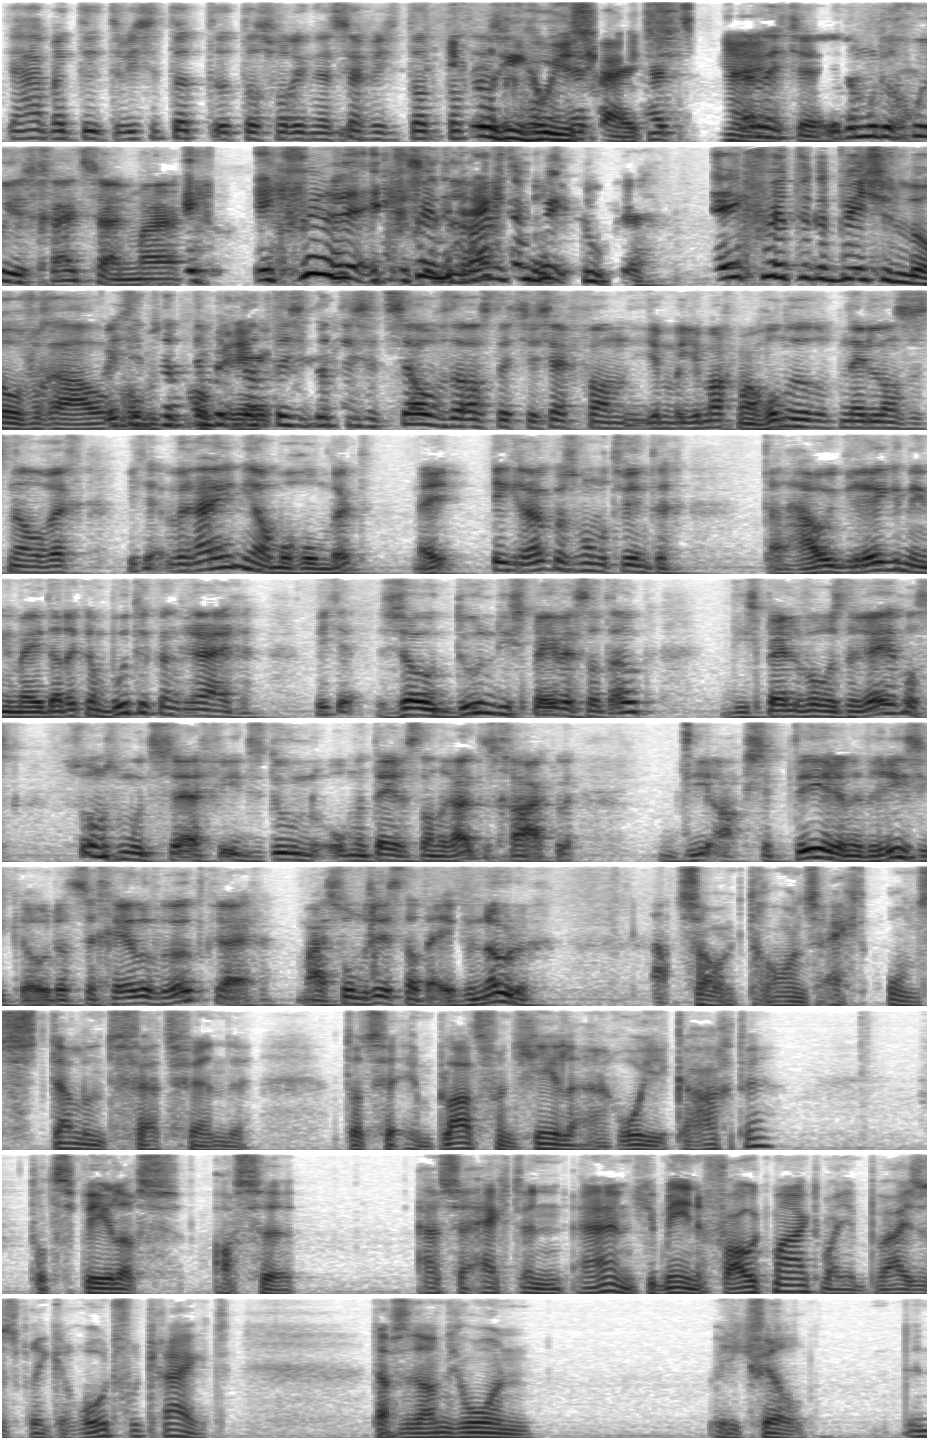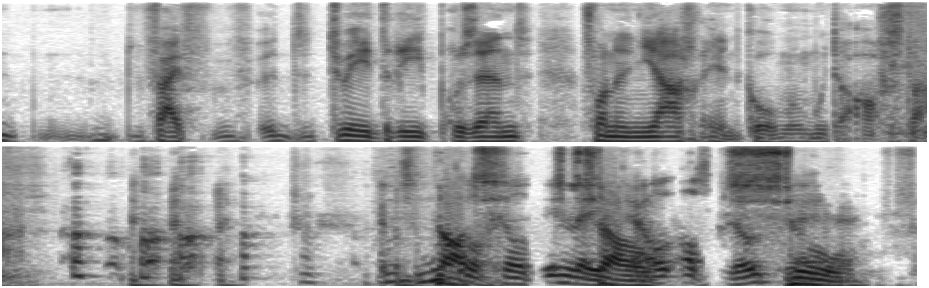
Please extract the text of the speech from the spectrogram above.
Ja, maar dit, weet je, dat, dat, dat, is wat ik net zeg. Weet je, dat, dat is geen goede scheids. Het, spelletje. Nee. Dat moet een goede scheid zijn, maar... Ik, ik vind het, ik vind het echt een beetje... Ik vind het een beetje een low verhaal. Weet je, dat, dat, is, dat is hetzelfde als dat je zegt van je, je mag maar 100 op de Nederlandse snelweg. Weet je, we rijden niet allemaal 100. Nee, ik rijd ook wel eens 120. Dan hou ik rekening mee dat ik een boete kan krijgen. Weet je, zo doen die spelers dat ook. Die spelen volgens de regels. Soms moeten ze even iets doen om een tegenstander uit te schakelen. Die accepteren het risico dat ze geel of rood krijgen. Maar soms is dat even nodig. Zou ik trouwens echt ontstellend vet vinden. Dat ze in plaats van gele en rode kaarten, dat spelers, als ze, als ze echt een, een gemene fout maakt, waar je bij wijze van spreken rood voor krijgt, dat ze dan gewoon, ik veel, 5, 2, 3 procent van hun jaarinkomen moeten afstaan. En ze moeten al geld inleveren als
